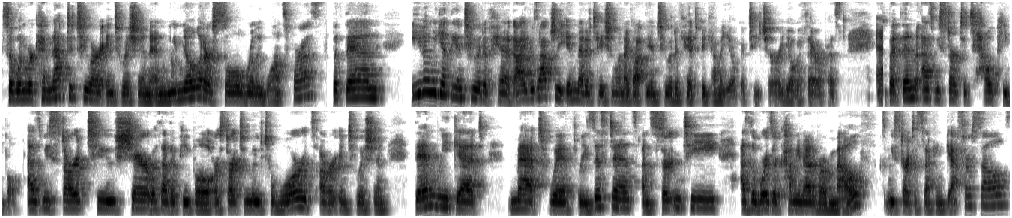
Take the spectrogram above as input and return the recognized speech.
So when we're connected to our intuition and we know what our soul really wants for us, but then even we get the intuitive hit. I was actually in meditation when I got the intuitive hit to become a yoga teacher, or a yoga therapist. And, but then as we start to tell people, as we start to share it with other people or start to move towards our intuition, then we get met with resistance, uncertainty as the words are coming out of our mouth. We start to second guess ourselves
